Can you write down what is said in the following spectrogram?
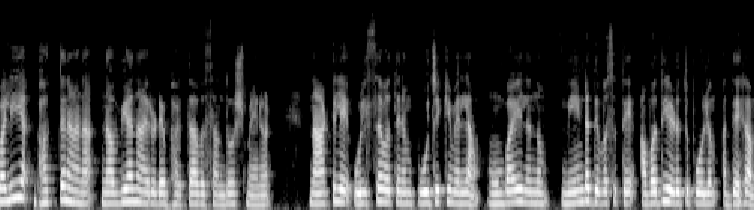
വലിയ ഭക്തനാണ് നവ്യ നായരുടെ ഭർത്താവ് സന്തോഷ് മേനോൻ. നാട്ടിലെ ഉത്സവത്തിനും പൂജയ്ക്കുമെല്ലാം മുംബൈയിൽ നിന്നും നീണ്ട ദിവസത്തെ അവധിയെടുത്തു പോലും അദ്ദേഹം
